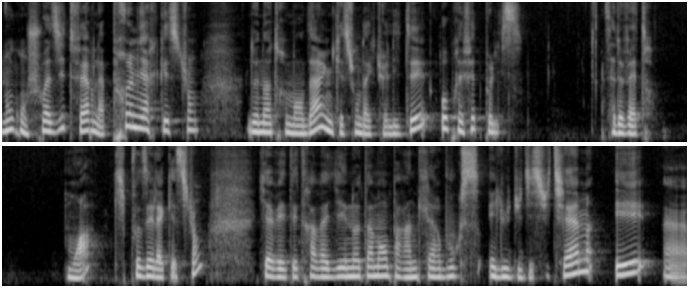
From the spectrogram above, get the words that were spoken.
Donc on choisit de faire la première question de notre mandat, une question d'actualité, au préfet de police. Ça devait être moi qui posais la question, qui avait été travaillée notamment par Anne-Claire Books, élue du 18e, et, euh,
